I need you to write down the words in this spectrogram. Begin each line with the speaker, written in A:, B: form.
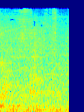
A: ですか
